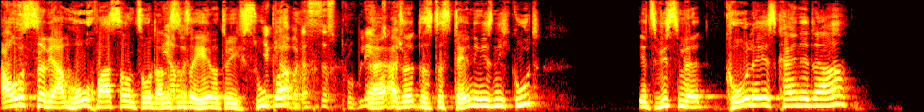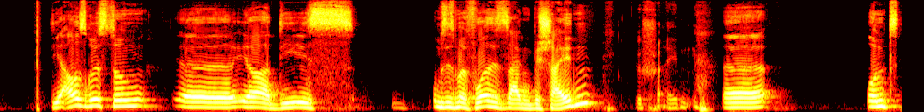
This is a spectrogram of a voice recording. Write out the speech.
außer wir haben Hochwasser und so, dann Ja, ist unser Heer natürlich Ja super. klar, aber das ist das Problem. Äh, also das, das Standing ist nicht gut. Jetzt wissen wir, Kohle ist keine da. Die Ausrüstung, äh, ja, die ist, um es jetzt mal vorsichtig zu sagen, bescheiden. bescheiden. Äh, und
